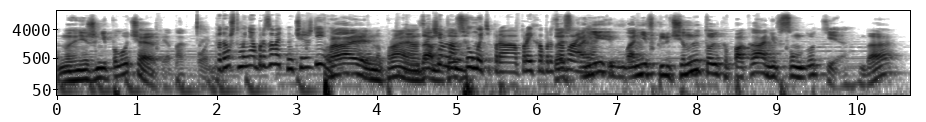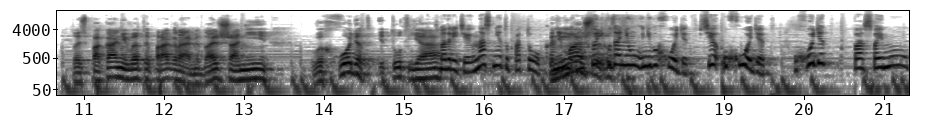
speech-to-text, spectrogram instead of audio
Но они же не получают, я так понял. Потому что мы не образовательное учреждение. Правильно, Да, правильно. да, зачем ну, нам есть- думать про, про их То есть образование? они, они включены только пока они в сундуке, да? То есть пока они в этой программе. Дальше они выходят, и тут я... Смотрите, у нас нету потока. Понимаю, Никто что это- никуда не, у- не выходит. Все уходят. Уходят по своему...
